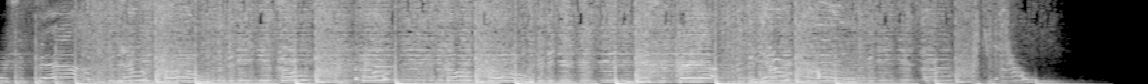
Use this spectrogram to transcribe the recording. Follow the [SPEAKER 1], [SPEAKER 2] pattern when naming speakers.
[SPEAKER 1] There's a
